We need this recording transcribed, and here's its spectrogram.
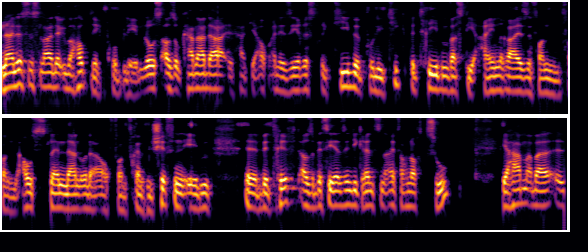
Nein, das ist leider überhaupt nicht problemlos. Also Kanada hat ja auch eine sehr restriktive Politik betrieben, was die Einreise von, von Ausländern oder auch von fremden Schiffen eben äh, betrifft. Also bisher sind die Grenzen einfach noch zu. Wir haben aber äh,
